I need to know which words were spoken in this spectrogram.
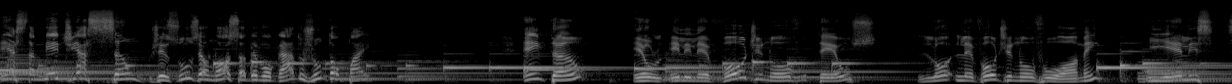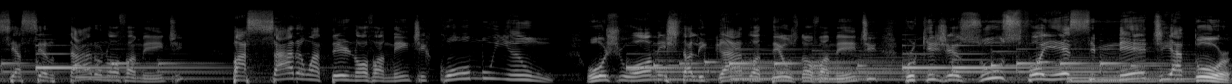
esta mediação. Jesus é o nosso advogado junto ao Pai. Então, eu, ele levou de novo Deus, lo, levou de novo o homem, e eles se acertaram novamente, passaram a ter novamente comunhão Hoje o homem está ligado a Deus novamente, porque Jesus foi esse mediador.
